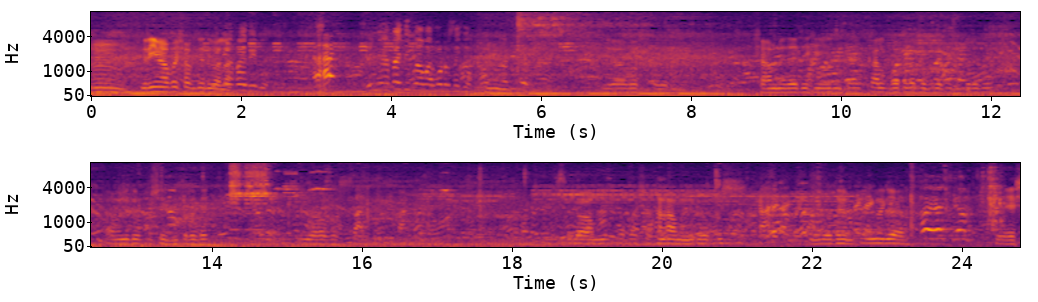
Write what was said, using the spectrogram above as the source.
হুম রিমা দিবালা এফআই দিব সামনে যাই দেখি কাল গতকাল যে আওয়ামী অফিসের ভিতরে ছিল সেখানে আওয়ামী লীগের অফিস শেষ।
